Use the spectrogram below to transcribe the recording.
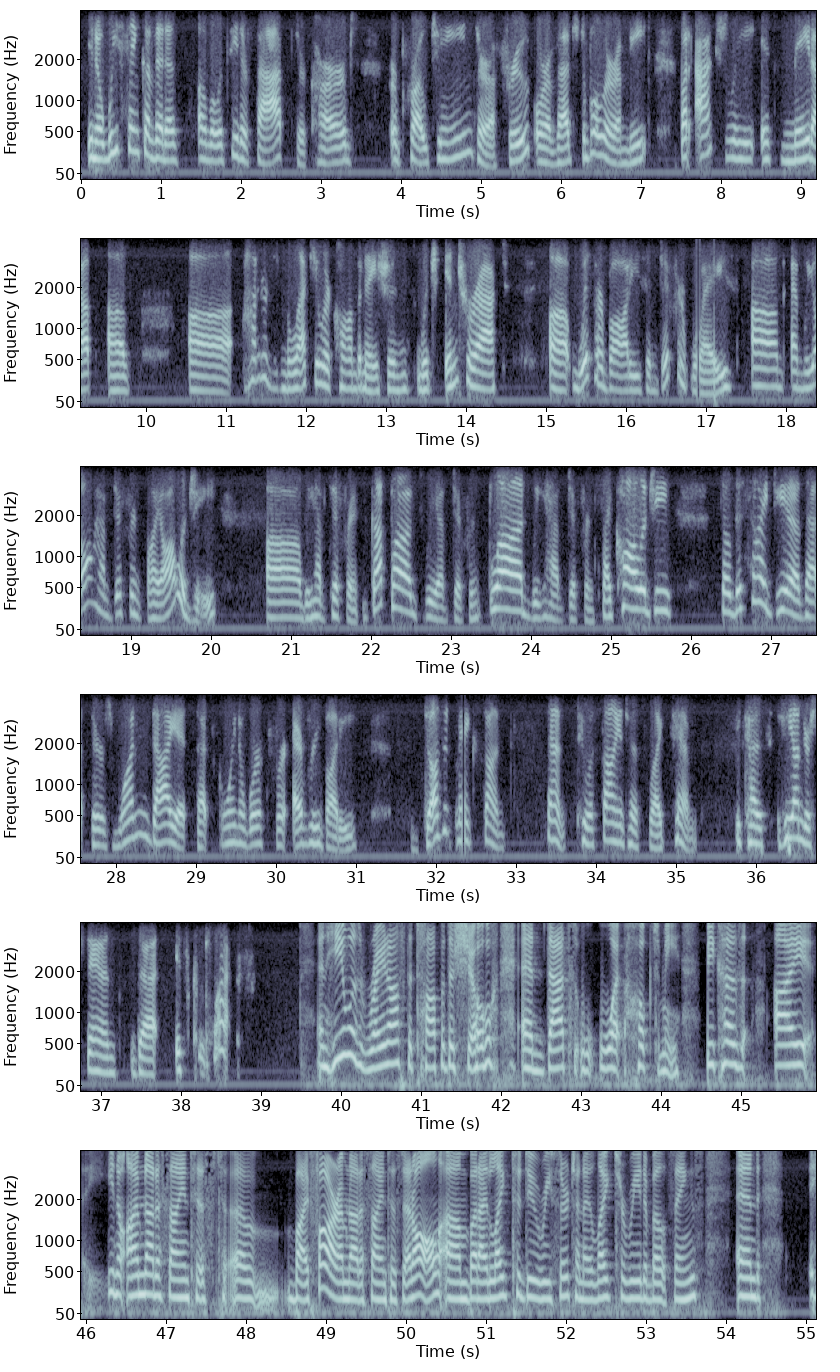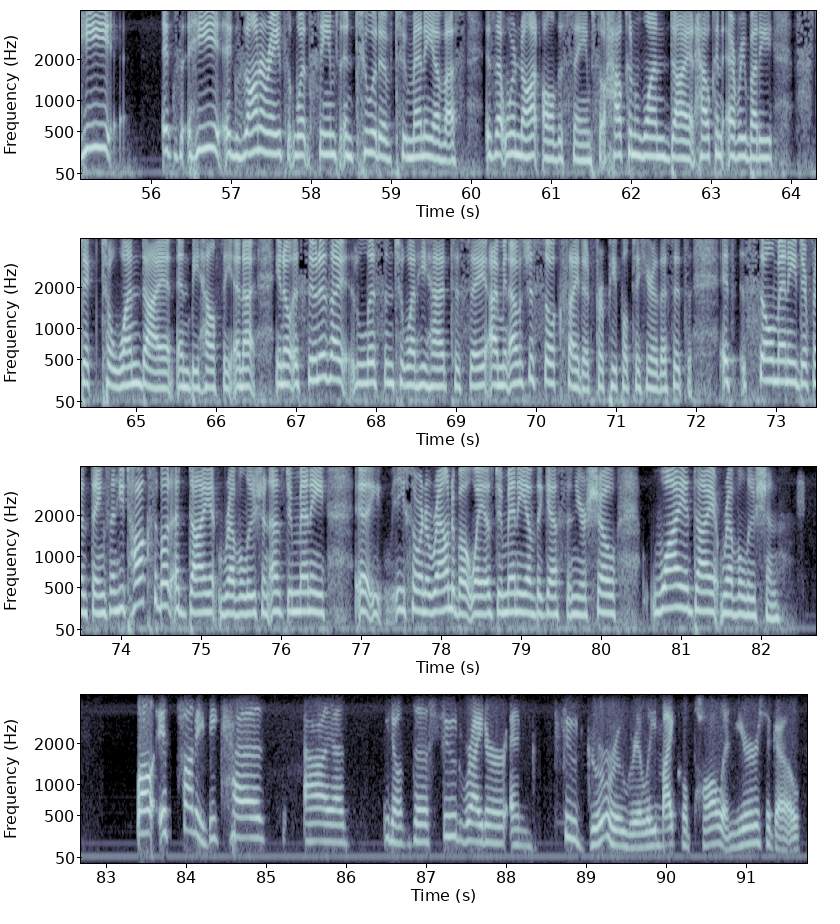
You know, we think of it as, oh, well, it's either fats or carbs or proteins or a fruit or a vegetable or a meat, but actually it's made up of uh, hundreds of molecular combinations which interact uh, with our bodies in different ways, um, and we all have different biology. Uh, we have different gut bugs, we have different blood, we have different psychology. So, this idea that there's one diet that's going to work for everybody doesn't make sense, sense to a scientist like Tim because he understands that it's complex and he was right off the top of the show. And that's what hooked me because I, you know, I'm not a scientist uh, by far. I'm not a scientist at all. Um, but I like to do research and I like to read about things. And he ex- he exonerates what seems intuitive to many of us is that we're not all the same. So how can one diet, how can everybody stick to one diet and be healthy? And I, you know, as soon as I listened to what he had to say, I mean, I was just so excited for people to hear this. It's, it's so many different things. And he talks about a diet revolution, as do many, uh, so in a roundabout way, as do many of the guests in your show. Why a diet revolution? Well, it's funny because uh, you know, the food writer and food guru, really, Michael Pollan, years ago,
